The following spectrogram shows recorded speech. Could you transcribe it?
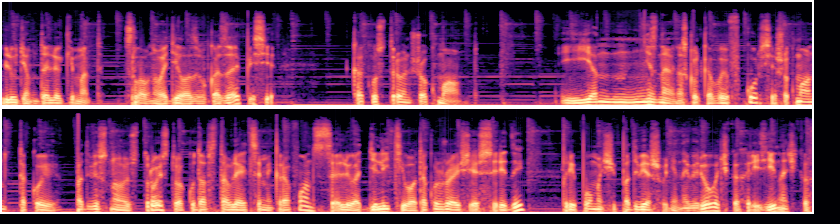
людям, далеким от славного дела звукозаписи, как устроен шок-маунт. И я не знаю, насколько вы в курсе, шок-маунт такое подвесное устройство, куда вставляется микрофон с целью отделить его от окружающей среды при помощи подвешивания на веревочках, резиночках,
